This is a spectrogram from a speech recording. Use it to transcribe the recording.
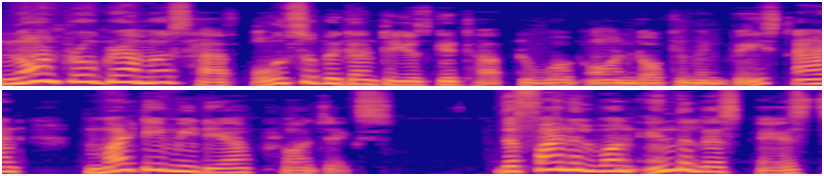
Non-programmers have also begun to use GitHub to work on document-based and multimedia projects. The final one in the list is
